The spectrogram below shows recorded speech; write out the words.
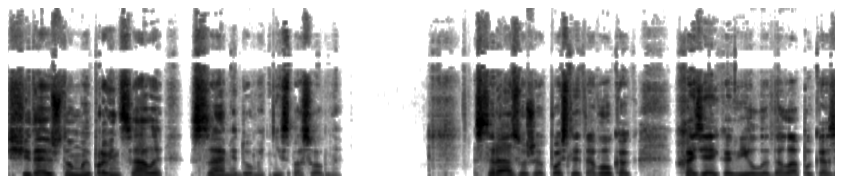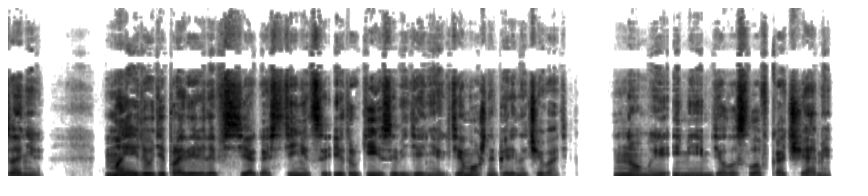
Считают, что мы, провинциалы, сами думать не способны». Сразу же после того, как хозяйка виллы дала показания, мои люди проверили все гостиницы и другие заведения, где можно переночевать. Но мы имеем дело с ловкачами.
